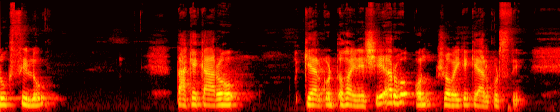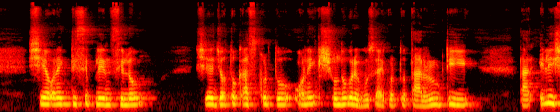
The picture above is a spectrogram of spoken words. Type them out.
লোক ছিল, তাকে কারও কেয়ার করতে হয়নি। সে আরও সবাইকে কেয়ার করছে। সে অনেক ডিসিপ্লিন ছিল, সে যত কাজ করতো, অনেক সুন্দর করে গুছাই করতো, তার রুটি, তার ইলিশ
